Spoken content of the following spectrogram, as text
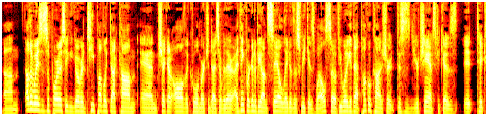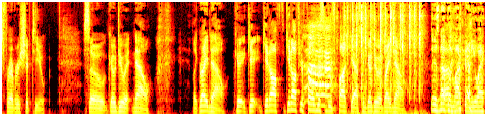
Um, other ways to support us, you can go over to teepublic.com and check out all the cool merchandise over there. I think we're going to be on sale later this week as well. So if you want to get that PuckleCon shirt, this is your chance because it takes forever to ship to you. So go do it now. like right now. Get, get, get off, get off your phone, listen to this podcast and go do it right now. There's nothing Uh, left anyway.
